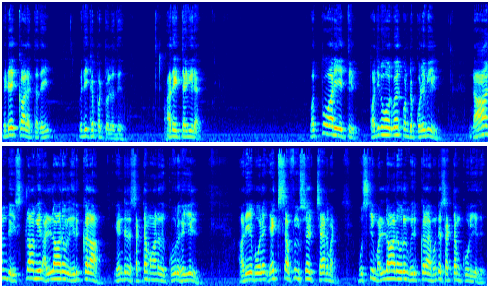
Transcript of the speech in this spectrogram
இடைக்கால தடை விதிக்கப்பட்டுள்ளது. அதை தவிர வக்பு வாரியத்தில் பதினோரு பேர் கொண்ட குழுவில் நான்கு இஸ்லாமியர் அல்லாதவர்கள் இருக்கலாம் என்ற சட்டமானது கூறுகையில் அதேபோல எக்ஸ் அஃபீஷியல் சேர்மன் முஸ்லீம் அல்லாதவர்களும் இருக்கலாம் என்று சட்டம் கூறியது.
